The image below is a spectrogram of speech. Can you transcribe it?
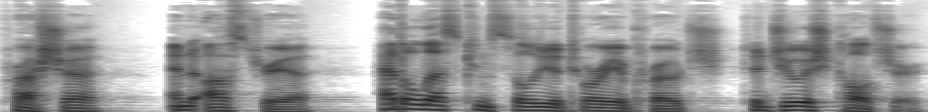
Prussia, and Austria had a less conciliatory approach to Jewish culture.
